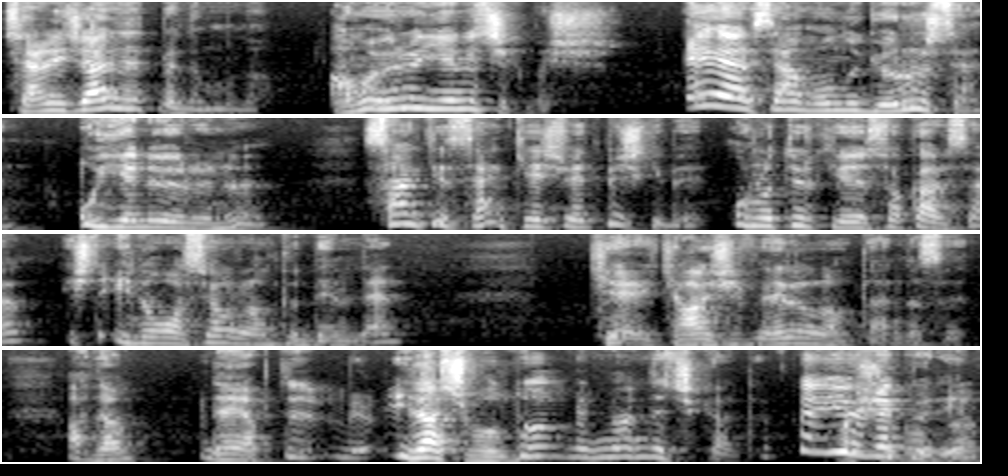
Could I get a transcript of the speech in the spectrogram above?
Sen icat etmedin bunu. Ama ürün yeni çıkmış. Eğer sen onu görürsen, o yeni ürünü sanki sen keşfetmiş gibi onu Türkiye'ye sokarsan işte inovasyon rantı denilen ke, kaşiflerin nasıl? Adam ne yaptı? İlaç buldu, bilmem ne çıkardı. Ben Aşı örnek buldu. vereyim.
